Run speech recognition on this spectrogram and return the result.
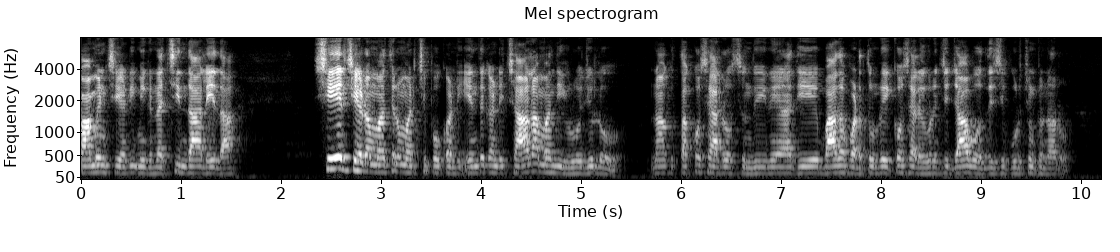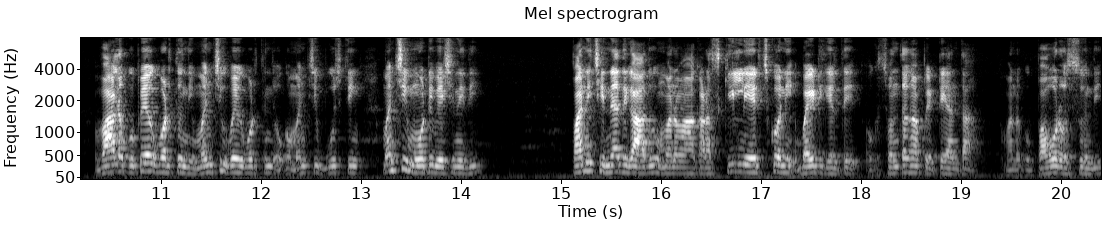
కామెంట్ చేయండి. మీకు నచ్చిందా లేదా? షేర్ చేయడం మాత్రం మర్చిపోకండి. ఎందుకంటే చాలామంది ఈ రోజుల్లో నాకు తక్కువ శాలరీ వస్తుంది నేను అది బాధపడుతుండ్రు ఎక్కువ శాలరీ గురించి జాబ్ వదిలేసి కూర్చుంటున్నారు. వాళ్ళకు ఉపయోగపడుతుంది మంచి ఉపయోగపడుతుంది ఒక మంచి బూస్టింగ్ మంచి మోటివేషన్ ఇది. పని చిన్నది కాదు మనం అక్కడ స్కిల్ నేర్చుకొని బయటికి వెళ్తే ఒక సొంతంగా పెట్టేంత మనకు పవర్ వస్తుంది.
